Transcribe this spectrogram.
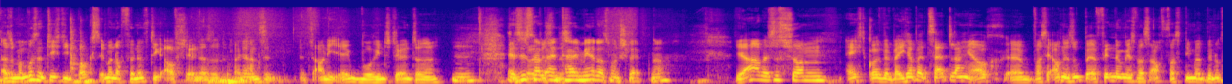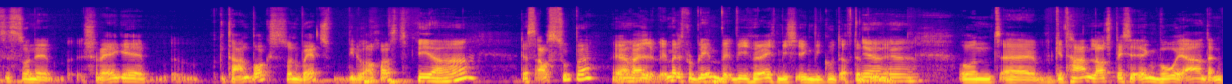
also man muss natürlich die Box immer noch vernünftig aufstellen. Also man kann sie jetzt auch nicht irgendwo hinstellen, sondern Es ist halt ein Teil mehr, das man schleppt, ne? Ja, aber es ist schon echt Gold wert. Weil ich habe eine Zeit lang auch, äh, was ja auch eine super Erfindung ist, was auch fast niemand benutzt, ist so eine schräge äh, Gitarrenbox, so ein Wedge, die du auch hast. Ja. Das ist auch super, ja, ja. weil immer das Problem, wie, höre ich mich irgendwie gut auf der Ja, Bühne. ja. Und äh, Gitarrenlautsprecher irgendwo, ja, und dann,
